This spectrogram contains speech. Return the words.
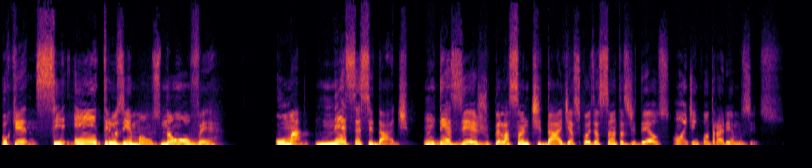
Porque se entre os irmãos não houver uma necessidade, um desejo pela santidade e as coisas santas de Deus, onde encontraremos isso?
